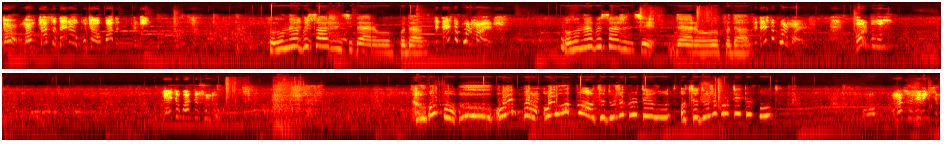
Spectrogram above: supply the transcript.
Так, нам часто дерево почало падати. прикинь. Головне, аби саджанці дерево випадали. Ти теж тополь маєш? Головне, аби саджанці дерево випадали. Ти теж Оце дуже крутий тут лут. О, у нас уже вісім.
